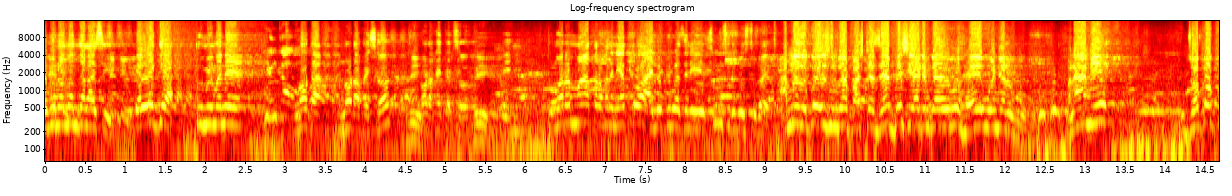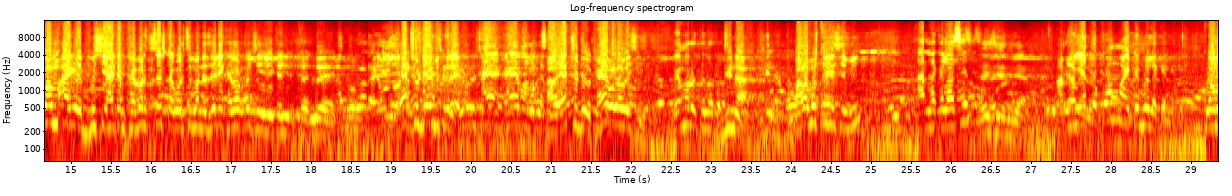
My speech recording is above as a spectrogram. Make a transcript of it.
অভিনন্দন জানাইছি। এর লাগিয়া তুমি মানে নটা নটা পাইছো? নটা খাইতেছো? তোমার মা তার মানে এত আইলো কি বাজে শুরু শুরু বস্তু খাই আমরা তো কইছেন ভাই যে বেশি আইটেম খাইবো হে উইনার হব মানে আমি যত কম বেশি আইটেম খাবার চেষ্টা করছি মানে যেটি খাবার পাইছি একশো ডের ভিতরে। একশো ডে খাই ভালো পাইছি। জি না। ভালো বস্তু গেছি আমি। আর না খেলা আছে? আমি এত কম আইটেম লইলা কেন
